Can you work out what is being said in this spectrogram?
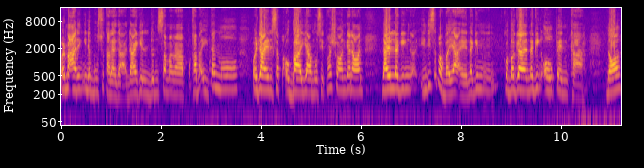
or maaring inabuso talaga dahil dun sa mga kabaitan mo, or dahil sa paubaya mo sitwasyon, ganon, dahil naging, hindi sa pabaya eh, naging, kumbaga, naging open ka, no?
